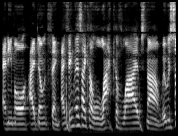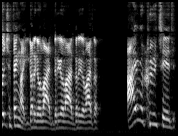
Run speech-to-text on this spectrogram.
anymore. I don't think. I think there's like a lack of lives now. It was such a thing like you got to go live, got to go live, got to go live. I recruited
